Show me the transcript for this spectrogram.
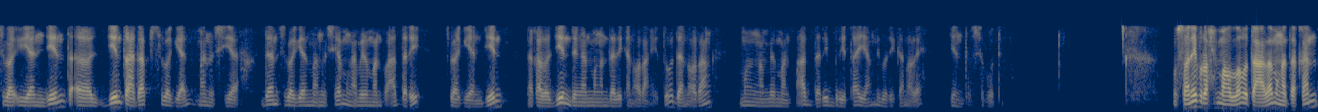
sebagian jin uh, jin terhadap sebagian manusia dan sebagian manusia mengambil manfaat dari sebagian jin. Nah, kalau jin dengan mengendalikan orang itu dan orang mengambil manfaat dari berita yang diberikan oleh jin tersebut. Musanif rahimahullah taala mengatakan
